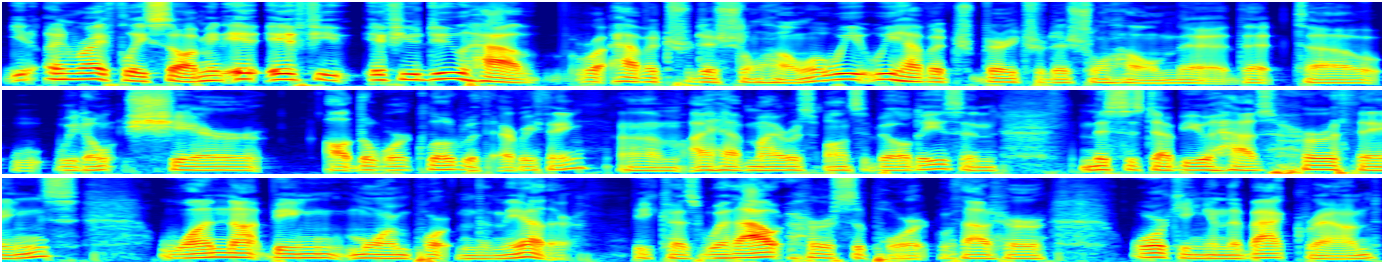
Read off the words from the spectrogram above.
you know, and rightfully so. I mean, if, you if you do have have a traditional home, well, we we have a tr- very traditional home that that uh, we don't share all the workload with everything. Um, I have my responsibilities, and Mrs. W has her things. One not being more important than the other, because without her support, without her working in the background,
